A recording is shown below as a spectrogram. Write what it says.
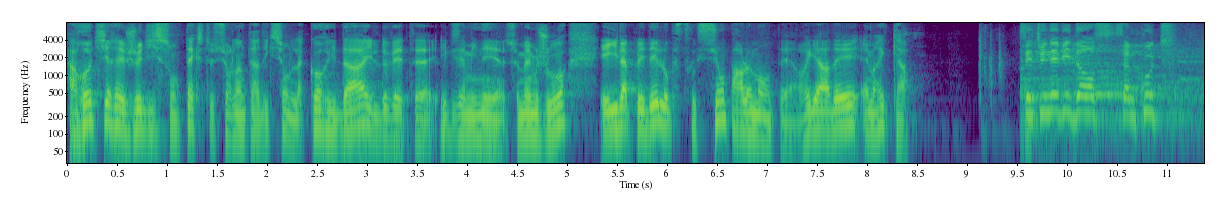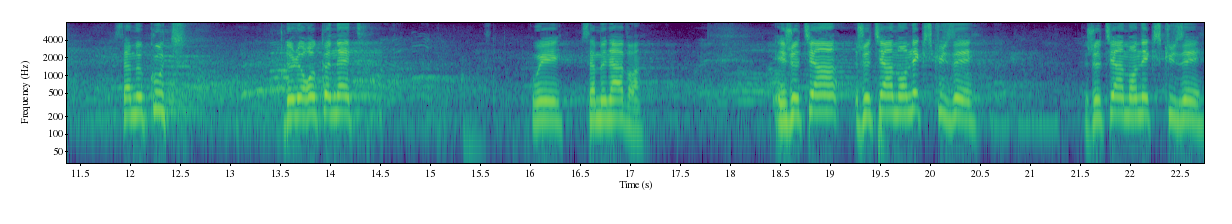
a retiré jeudi son texte sur l'interdiction de la corrida. Il devait être examiné ce même jour. Et il a plaidé l'obstruction parlementaire. Regardez, Émeric Caron. C'est une évidence, ça me coûte, ça me coûte de le reconnaître. Oui, ça me navre. Et je tiens, à m'en excuser. Je tiens à m'en excuser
